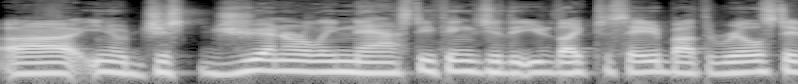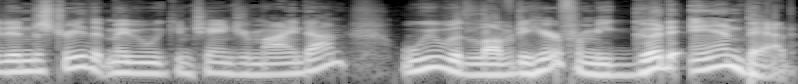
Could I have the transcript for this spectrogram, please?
uh, you know, just generally nasty things that you'd like to say about the real estate industry that maybe we can change your mind on, we would love to hear from you, good and bad.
